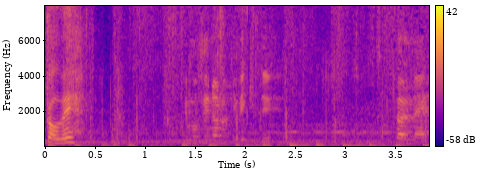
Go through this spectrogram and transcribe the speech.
Skal vi? Vi må finne noe viktig. Følg meg.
